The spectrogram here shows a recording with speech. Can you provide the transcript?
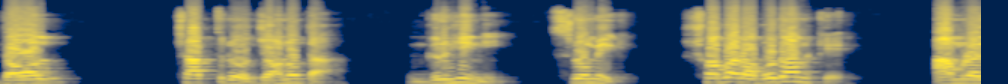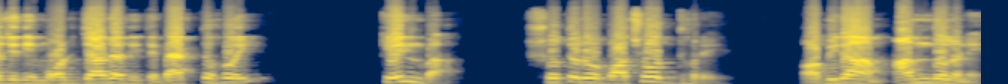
দল, ছাত্র জনতা, গৃহিণী, শ্রমিক সবার অবদানকে আমরা যদি মর্যাদা দিতে ব্যর্থ হই কিংবা সতেরো বছর ধরে অবিরাম আন্দোলনে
